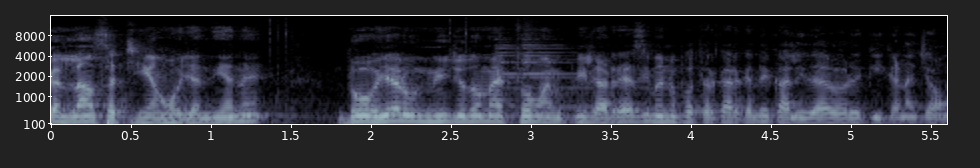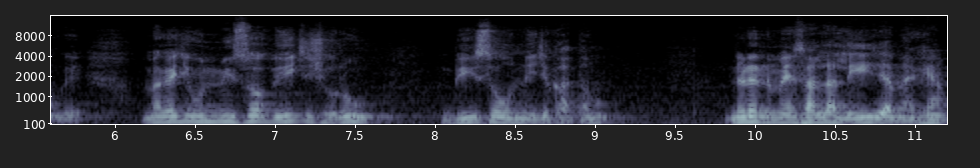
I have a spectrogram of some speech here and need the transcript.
ਗੱਲਾਂ ਸੱਚੀਆਂ ਹੋ ਜਾਂਦੀਆਂ ਨੇ। 2019 ਜਦੋਂ ਮੈਂ ਇੱਥੋਂ ਐਮਪੀ ਲੜ ਰਿਹਾ ਸੀ, ਮੈਨੂੰ ਪੱਤਰਕਾਰ ਕਹਿੰਦੇ ਕਾਲੀਦਾਰ ਬਾਰੇ ਕੀ ਕਹਿਣਾ ਚਾਹੋਗੇ? ਮੈਂ ਕਿਹਾ, ਜੀ 1920 ਚ ਸ਼ੁਰੂ 2019 ਚ ਖਤਮ। 99 ਸਾਲਾ ਲੀਜ ਹੈ ਮੈਂ ਕਿਹਾ।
